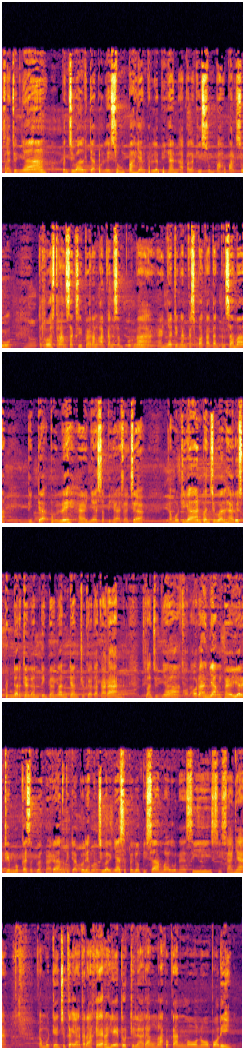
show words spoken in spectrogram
Selanjutnya, Penjual tidak boleh sumpah yang berlebihan, apalagi sumpah palsu. Terus transaksi barang akan sempurna hanya dengan kesepakatan bersama, tidak boleh hanya sepihak saja. Kemudian penjual harus benar dalam timbangan dan juga takaran. Selanjutnya, orang yang bayar di muka sebuah barang tidak boleh menjualnya sebelum bisa melunasi sisanya. Kemudian juga yang terakhir yaitu dilarang melakukan monopoli.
